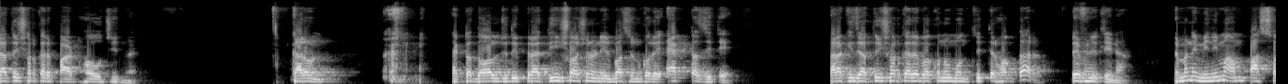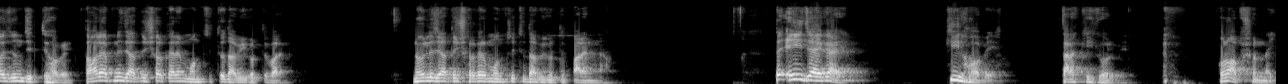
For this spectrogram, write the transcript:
জাতীয় সরকারের পার্ট হওয়া উচিত নয়। কারণ একটা দল যদি প্রায় তিনশো আসনে নির্বাচন করে একটা জিতে, তারা কি জাতীয় সরকারের বা কোনো মন্ত্রিত্বের হকদার? ডেফিনেটলি না। মানে মিনিমাম পাঁচ ছয় জন জিততে হবে। তাহলে আপনি জাতীয় সরকারের মন্ত্রিত্ব দাবি করতে পারেন। নইলে জাতীয় সরকার মন্ত্রিত্ব দাবি করতে পারেন না। তো এই জায়গায় কি হবে? তারা কি করবে? কোনো অপশন নাই।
